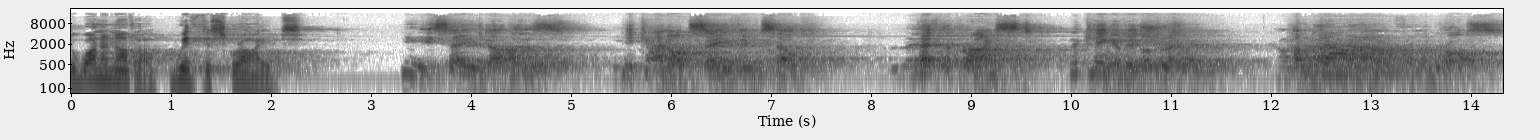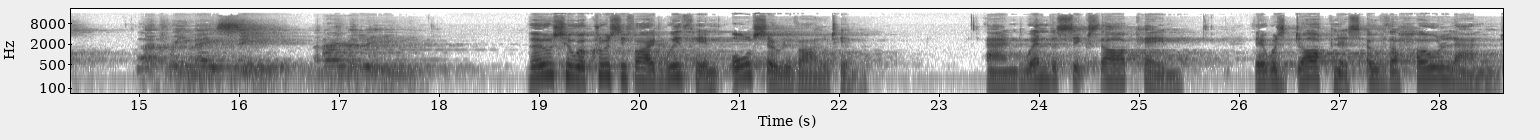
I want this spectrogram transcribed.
to one another with the scribes. He saved others. He cannot save himself. Let the Christ, the King of Israel, come down now from the cross, that we may see and believe. Those who were crucified with him also reviled him. And when the sixth hour came, there was darkness over the whole land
